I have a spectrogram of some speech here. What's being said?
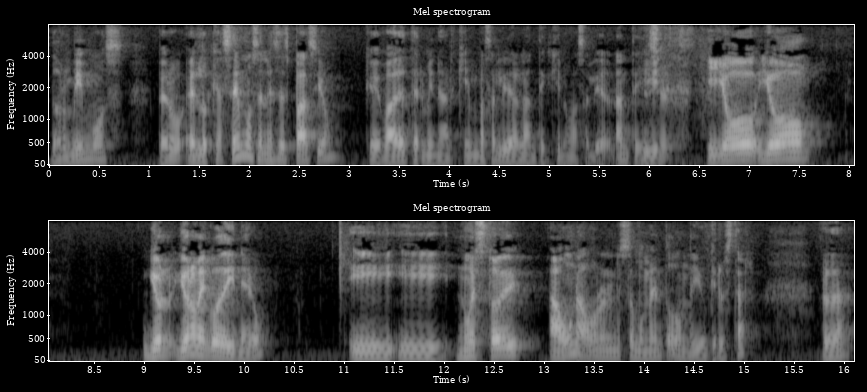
dormimos, pero es lo que hacemos en ese espacio que va a determinar quién va a salir adelante y quién no va a salir adelante. Y yo, yo, yo, yo no vengo de dinero y, y no estoy aún ahora en este momento donde yo quiero estar, ¿verdad?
